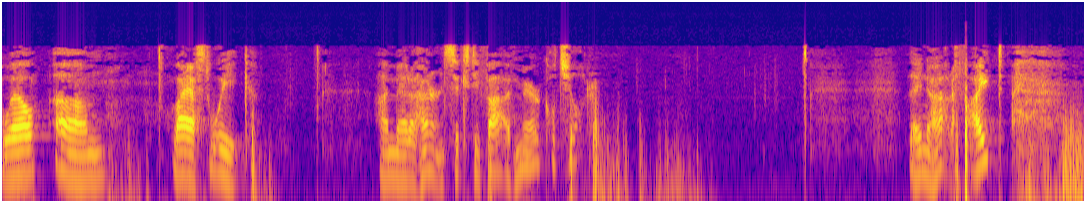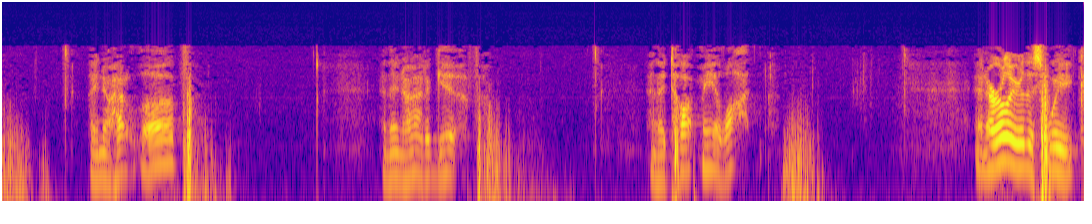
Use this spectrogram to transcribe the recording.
Well, um, last week I met 165 miracle children. They know how to fight. They know how to love. And they know how to give. And they taught me a lot. And earlier this week,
